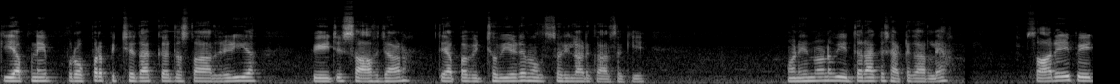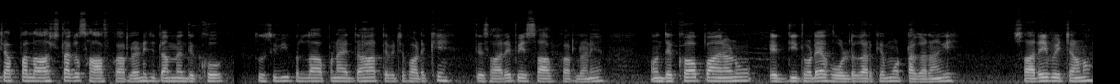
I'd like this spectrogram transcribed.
ਕਿ ਆਪਣੇ ਪ੍ਰੋਪਰ ਪਿੱਛੇ ਤੱਕ ਦਸਤਾਰ ਜਿਹੜੀ ਆ ਪੇਜ ਸਾਫ਼ ਜਾਣ ਤੇ ਆਪਾਂ ਪਿੱਛੋਂ ਵੀ ਜਿਹੜੇ ਮੁਕਤਸਰੀ ਲੜ ਕਰ ਸਕੀਏ। ਹੁਣ ਇਹਨਾਂ ਨੂੰ ਵੀ ਇੱਧਰ ਆ ਕੇ ਸੈੱਟ ਕਰ ਲਿਆ। ਸਾਰੇ ਪੇਜ ਆਪਾਂ ਲਾਸਟ ਤੱਕ ਸਾਫ਼ ਕਰ ਲੈਣੇ, ਜਿੱਦਾਂ ਮੈਂ ਦੇਖੋ, ਤੁਸੀਂ ਵੀ ਪੱਲਾ ਆਪਣਾ ਇਦਾਂ ਹੱਥ ਵਿੱਚ ਫੜ ਕੇ ਤੇ ਸਾਰੇ ਪੇਜ ਸਾਫ਼ ਕਰ ਲੈਣੇ ਆ। ਹੁਣ ਦੇਖੋ ਆਪਾਂ ਇਹਨਾਂ ਨੂੰ ਇੱਦੀ ਥੋੜਾ ਜਿਹਾ ਫੋਲਡ ਕਰਕੇ ਮੋਟਾ ਕਰਾਂਗੇ। ਸਾਰੇ ਪੇਚਾਂ ਨੂੰ।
